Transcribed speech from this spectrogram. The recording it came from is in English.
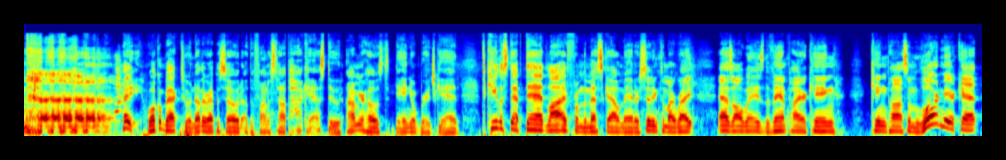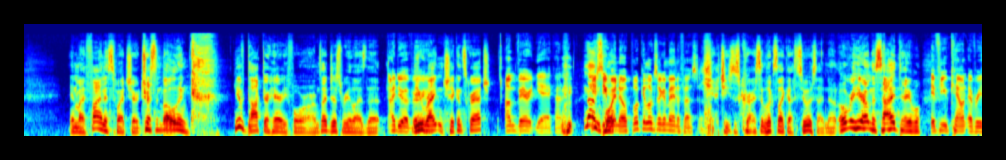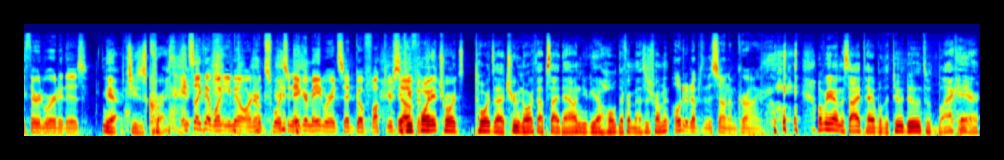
Hey, welcome back to another episode of the Final Stop Podcast, dude. I'm your host, Daniel Bridgegad, Tequila Stepdad, live from the Mescal Manor. Sitting to my right, as always, the Vampire King, King Possum, Lord Meerkat, in my finest sweatshirt, Tristan Bowling. You have Dr. Harry forearms. I just realized that. I do have Do you very- write in chicken scratch? I'm very yeah, kind of. Not you see my notebook? It looks like a manifesto. Yeah, Jesus Christ. It looks like a suicide note. Over here on the side table. If you count every third word, it is. Yeah, Jesus Christ. It's like that one email Arnold Schwarzenegger made where it said "Go fuck yourself." If you point it towards towards a true north upside down, you get a whole different message from it. hold it up to the sun. I'm crying. Over here on the side table, the two dudes with black hair.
